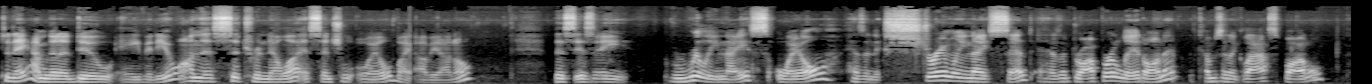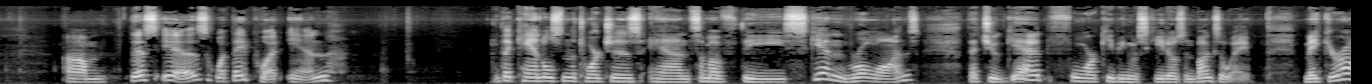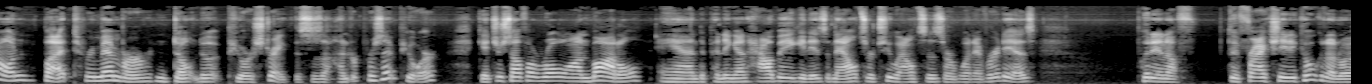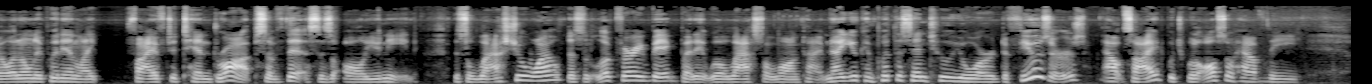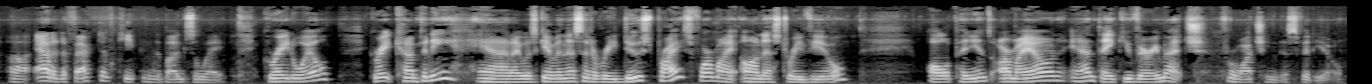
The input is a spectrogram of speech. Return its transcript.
Today I'm going to do a video on this Citronella Essential Oil by Aviano. This is a really nice oil, has an extremely nice scent. It has a dropper lid on it. It comes in a glass bottle. Um, this is what they put in the candles and the torches and some of the skin roll-ons that you get for keeping mosquitoes and bugs away. Make your own, but remember, don't do it pure strength. This is 100% pure. Get yourself a roll-on bottle, and depending on how big it is, an ounce or two ounces or whatever it is, put in a the fractionated coconut oil and only put in like 5 to 10 drops of this is all you need. This will last you a while. Doesn't look very big, but it will last a long time. Now you can put this into your diffusers outside, which will also have the uh, added effect of keeping the bugs away. Great oil, great company, and I was given this at a reduced price for my honest review. All opinions are my own, and thank you very much for watching this video.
